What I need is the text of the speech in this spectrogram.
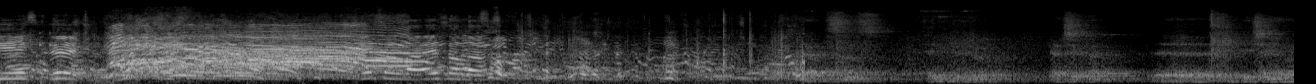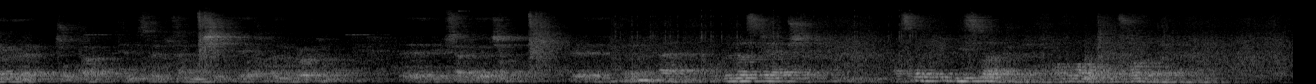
iki, üç. El salla, el salla. Biraz şey yapmışlar. Aslında bir bilgisi var. Allah Allah. Sor da var.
